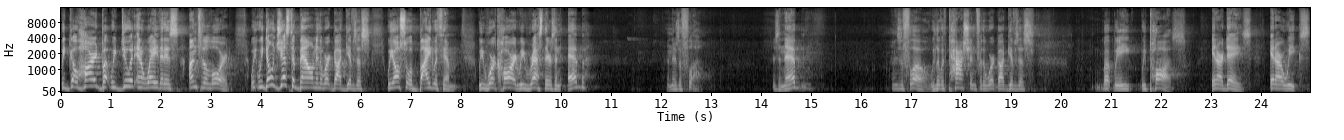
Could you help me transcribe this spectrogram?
we go hard, but we do it in a way that is unto the Lord. We, we don't just abound in the work God gives us, we also abide with Him. We work hard, we rest. There's an ebb and there's a flow. There's an ebb and there's a flow. We live with passion for the work God gives us, but we, we pause in our days, in our weeks,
